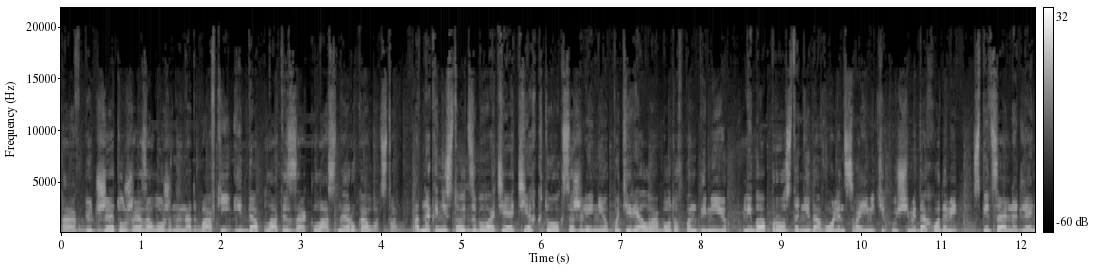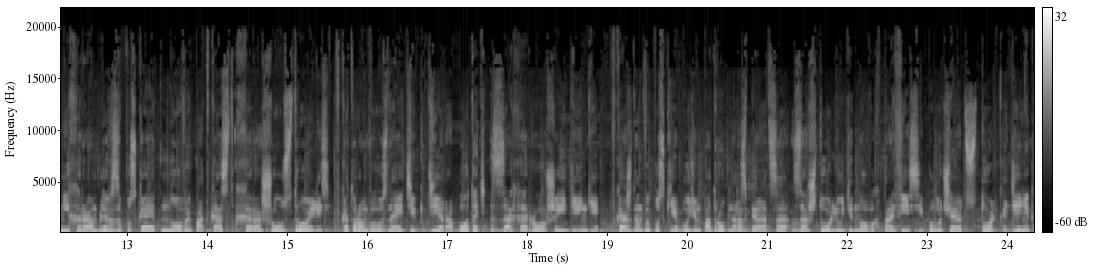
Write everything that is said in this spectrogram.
а в бюджет уже заложены надбавки и доплаты за классное руководство. Однако не стоит забывать и о тех, кто, к сожалению, потерял работу работу в пандемию, либо просто недоволен своими текущими доходами. Специально для них Рамблер запускает новый подкаст «Хорошо устроились», в котором вы узнаете, где работать за хорошие деньги. В каждом выпуске будем подробно разбираться, за что люди новых профессий получают столько денег,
